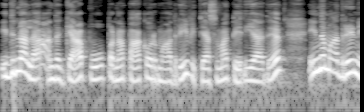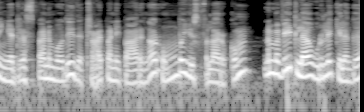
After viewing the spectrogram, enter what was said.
இதனால அந்த கேப் ஓப்பனாக பார்க்க ஒரு மாதிரி வித்தியாசமாக தெரியாது. இந்த மாதிரி நீங்கள் ட்ரெஸ் பண்ணும்போது இதை ட்ரை பண்ணி பாருங்கள் ரொம்ப யூஸ்ஃபுல்லாக இருக்கும். நம்ம வீட்டில் உருளைக்கிழங்கு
